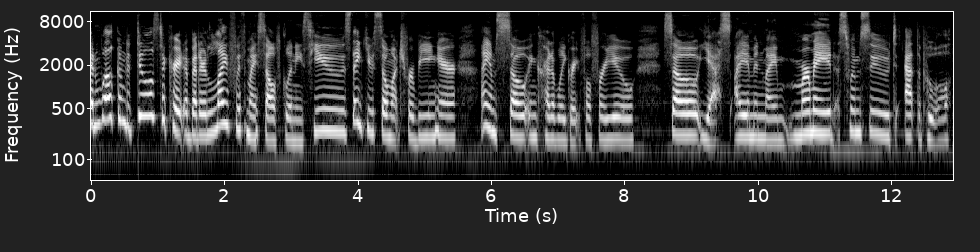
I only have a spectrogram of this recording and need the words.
and welcome to Tools to Create a Better Life with myself, Glenyce Hughes. Thank you so much for being here. I am so incredibly grateful for you. So, yes, I am in my mermaid swimsuit at the pool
